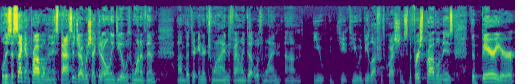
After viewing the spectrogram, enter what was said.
Well, there's a second problem in this passage. I wish I could only deal with one of them, um, but they're intertwined. If I only dealt with one, um, you, you, you would be left with questions. The first problem is the barrier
